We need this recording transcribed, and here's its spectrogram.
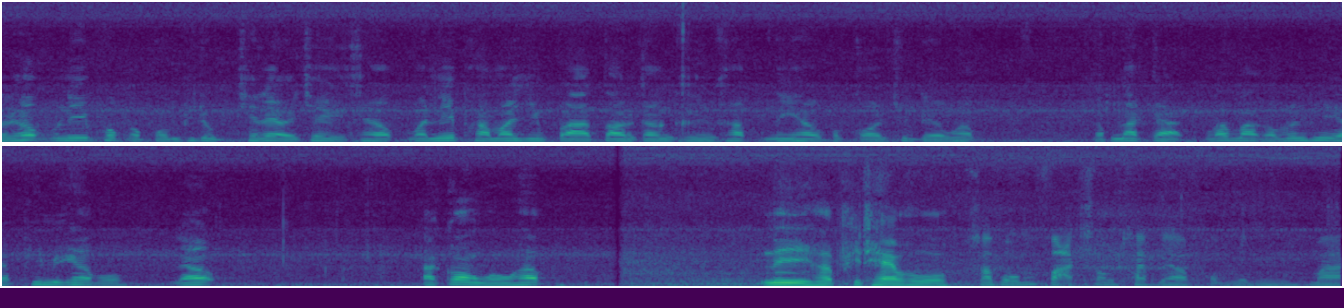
วัสดีครับวันนี้พบกับผมพี่ดุกเชลเลอร์เช่นเคยครับวันนี้พามายิงปลาตอนกลางคืนครับนี่ครับอุปกรณ์ชุดเดิมครับ กับหน้ากากแล้วมากับรุ่นพี่ครับพี่มิกครับผมแล้วตากล้องผมครับ นี่ครับพี่แทบครับผมครับผมฝากช่องแท็บนะครับผมเป็นมา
